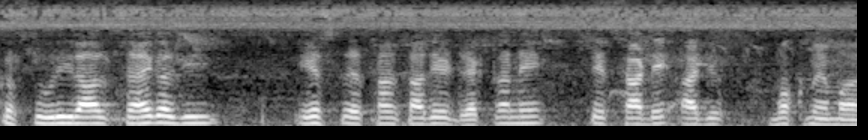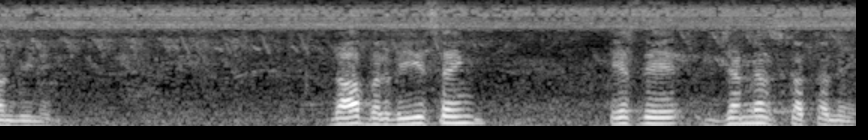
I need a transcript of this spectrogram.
ਕਸਤੂਰੀ ਲਾਲ ਸਹਿਗਲ ਜੀ, ਇਸ ਸੰਸਥਾ ਦੇ ਡਾਇਰੈਕਟਰ ਨੇ ਤੇ ਸਾਡੇ ਅੱਜ ਮੁੱਖ ਮਹਿਮਾਨ ਵੀ ਨੇ। ਦਾ ਬਲਬੀਰ ਸਿੰਘ, ਇਸ ਦੇ ਜਨਰਲ ਸਕੱਤਰ ਨੇ।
